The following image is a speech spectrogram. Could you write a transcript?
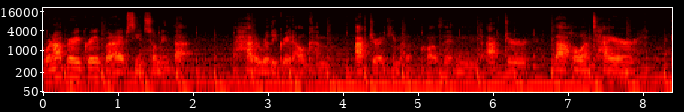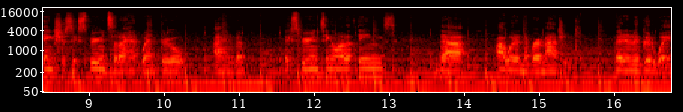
were not very great, but I've seen so many that had a really great outcome after I came out of the closet and after that whole entire anxious experience that I had went through, I ended up experiencing a lot of things that I would have never imagined, but in a good way.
